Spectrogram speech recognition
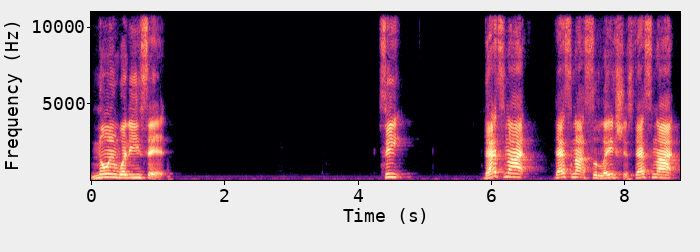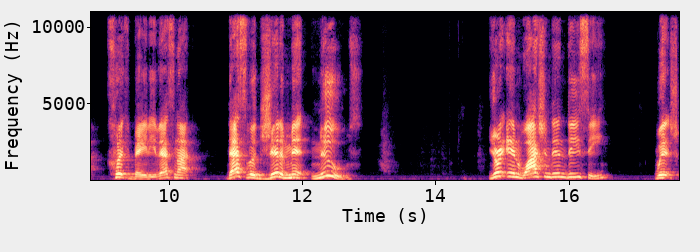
knowing what he said. See, that's not that's not salacious. That's not clickbaity. That's not that's legitimate news. You're in Washington D.C., which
